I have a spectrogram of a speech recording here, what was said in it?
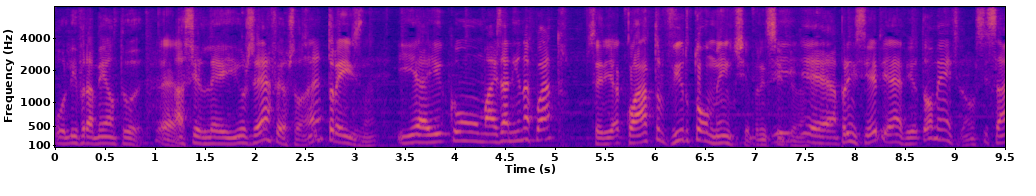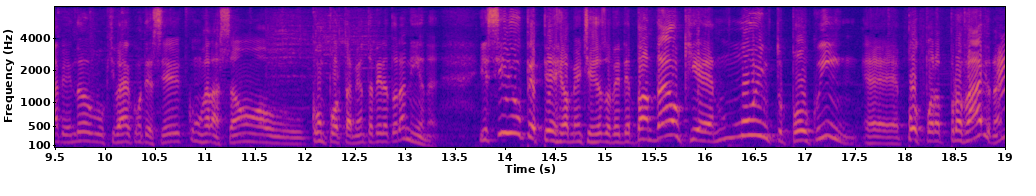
o Livramento, É. a Cirlei e o Jefferson, né? Três, né? E aí, com mais a Nina, quatro. Seria quatro virtualmente, a princípio, E, né? é, a princípio, é, virtualmente. Não se sabe ainda o que vai acontecer com relação ao comportamento da vereadora Nina. E se o PP realmente resolver debandar, o que é muito pouco, in, é, pouco pro- provável, né?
